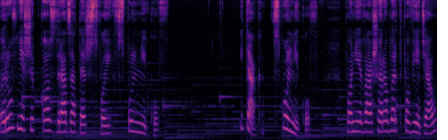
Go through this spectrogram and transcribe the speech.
równie szybko zdradza też swoich wspólników. I tak, wspólników, ponieważ Robert powiedział,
